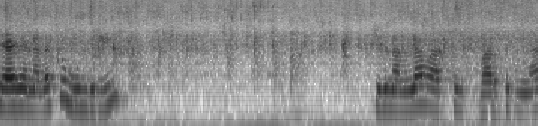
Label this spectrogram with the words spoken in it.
தேவையான அளவுக்கு முந்திரி. இது நல்லா வறுத்து வறுத்துக்குங்க.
